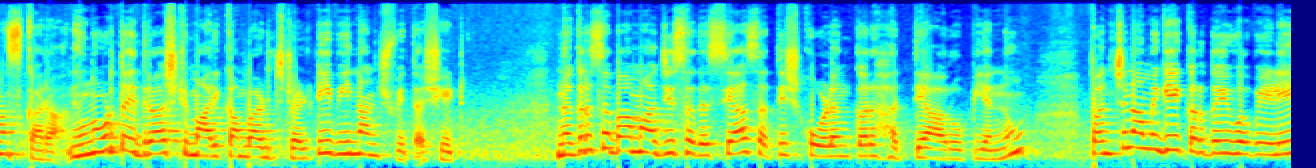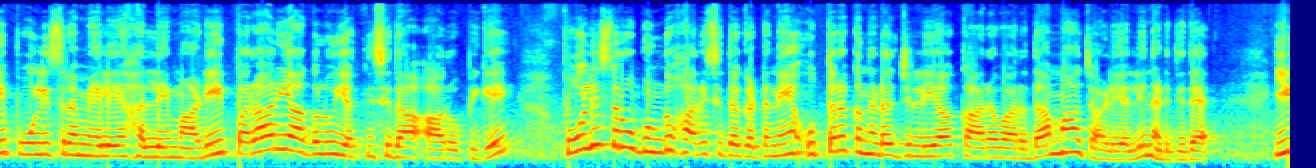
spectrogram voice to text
ನಮಸ್ಕಾರ. ನೀವು ನೋಡ್ತಾ ಇದ್ರ ಶ್ರೀ ಮಾರಿಕಾಂಬಾ ಡಿಜಿಟಲ್ ಟಿವಿ. ನಾನು ಶ್ವೇತಾ ಶೇಟ್. ನಗರಸಭಾ ಮಾಜಿ ಸದಸ್ಯ ಸತೀಶ್ ಕೋಳಂಕರ್ ಹತ್ಯೆ ಆರೋಪಿಯನ್ನು ಪಂಚನಾಮೆಗೆ ಕರೆದೊಯ್ಯುವ ವೇಳೆ ಪೊಲೀಸರ ಮೇಲೆ ಹಲ್ಲೆ ಮಾಡಿ ಪರಾರಿಯಾಗಲು ಯತ್ನಿಸಿದ ಆರೋಪಿಗೆ ಪೊಲೀಸರು ಗುಂಡು ಹಾರಿಸಿದ ಘಟನೆ ಉತ್ತರ ಕನ್ನಡ ಜಿಲ್ಲೆಯ ಕಾರವಾರದ ಮಾಜಾಳಿಯಲ್ಲಿ ನಡೆದಿದೆ. ಈ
